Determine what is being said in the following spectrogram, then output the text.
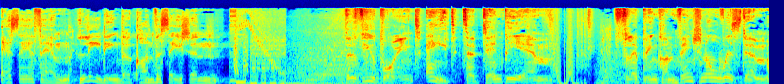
SAFM, leading the conversation. The Viewpoint, 8 to 10 p.m. Flipping conventional wisdom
